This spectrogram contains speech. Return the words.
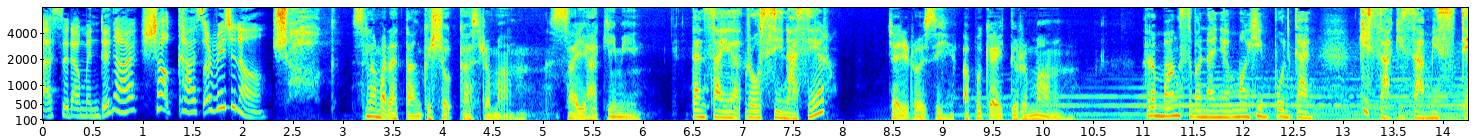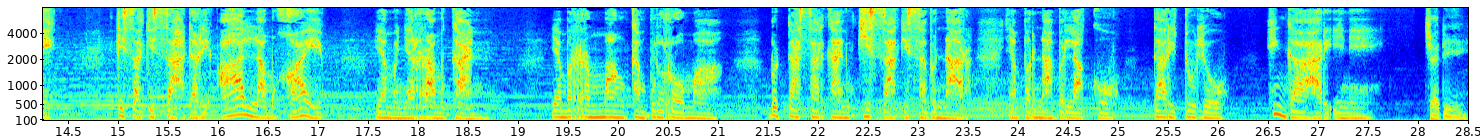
Anda sedang mendengar Shockcast Original. Shock. Selamat datang ke Shortcast Remang. Saya Hakimi. Dan saya Rosi Nasir. Jadi Rosie, apakah itu remang? Remang sebenarnya menghimpunkan kisah-kisah mistik. Kisah-kisah dari alam gaib yang menyeramkan. Yang meremangkan bulu roma. Berdasarkan kisah-kisah benar yang pernah berlaku dari dulu hingga hari ini. Jadi,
